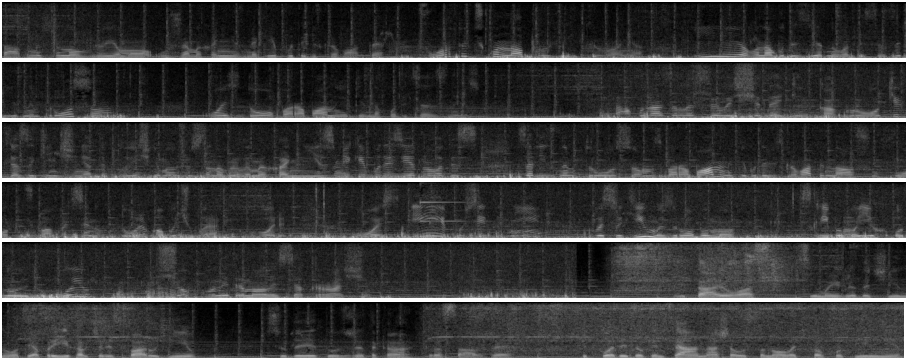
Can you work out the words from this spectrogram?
Так, ми встановлюємо уже механізм, який буде відкривати форточку на провітрювання. І вона буде з'єднуватися з різним тросом ось до барабану, який знаходиться знизу. Так, у нас залишилось ще декілька кроків для закінчення теплички. Ми вже встановили механізм, який буде з'єднувати з залізним тросом, з барабаном, який буде відкривати нашу форточку, апельсинову дольку або чебурек, як говорять. Ось. І по всій длині висоті ми зробимо, скріпимо їх одною трубою, щоб вони трималися краще. Вітаю вас, всі мої глядачі. Ну от я приїхав через пару днів сюди. Тут вже така краса. Вже підходить до кінця наша установочка в попільні.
